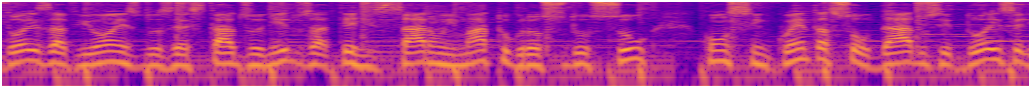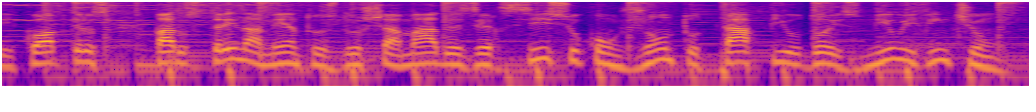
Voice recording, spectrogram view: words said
dois aviões dos Estados Unidos aterrissaram em Mato Grosso do Sul com 50 soldados e dois helicópteros para os treinamentos do chamado Exercício Conjunto TAPIO 2021.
